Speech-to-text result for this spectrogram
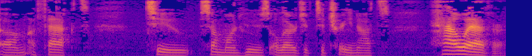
um, effect to someone who's allergic to tree nuts. However,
